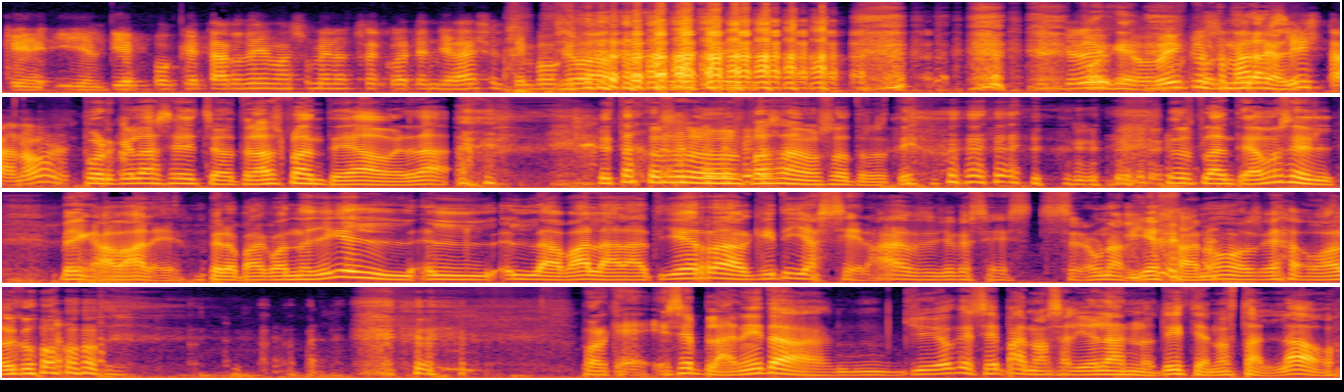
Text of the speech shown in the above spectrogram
Que, y el tiempo que tarde más o menos el cohete en llegar es el tiempo que va a... Yo lo, Porque- lo veo incluso más has- realista, ¿no? ¿Por qué lo has hecho? Te lo has planteado, ¿verdad? Estas cosas no nos pasan a nosotros, tío. Nos planteamos el. Venga, vale, pero para cuando llegue el- el- la bala a la tierra, Kitty ya será, yo qué sé, será una vieja, ¿no? O sea, o algo. Porque ese planeta, yo que sepa, no ha salido en las noticias, no está al lado.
